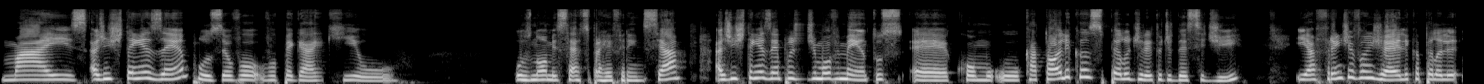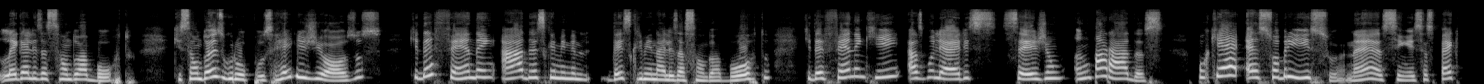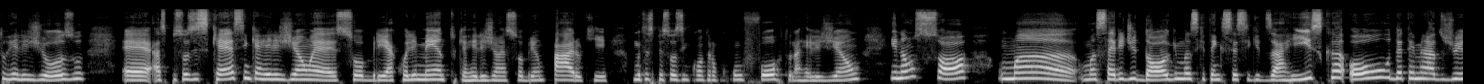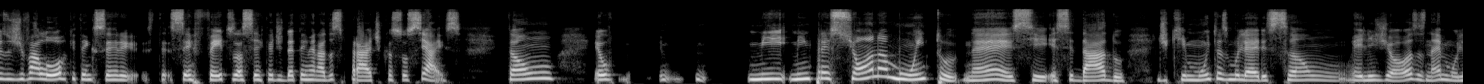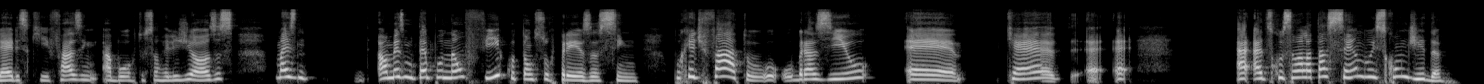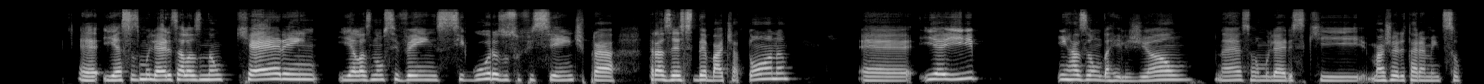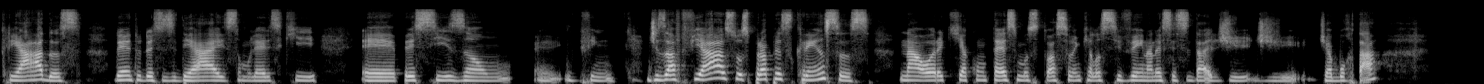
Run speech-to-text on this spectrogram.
mas a gente tem exemplos, eu vou, vou pegar aqui o, os nomes certos para referenciar. A gente tem exemplos de movimentos é, como o Católicas pelo Direito de Decidir, e a Frente Evangélica pela Legalização do Aborto, que são dois grupos religiosos que defendem a descriminalização do aborto, que defendem que as mulheres sejam amparadas. Porque é, é sobre isso, né? Assim, esse aspecto religioso, é, as pessoas esquecem que a religião é sobre acolhimento, que a religião é sobre amparo, que muitas pessoas encontram conforto na religião, e não só uma, uma série de dogmas que tem que ser seguidos à risca, ou determinados juízos de valor que tem que ser, ser feitos acerca de determinadas práticas sociais. Então, eu me, me, impressiona muito, né, esse, esse dado de que muitas mulheres são religiosas, né, mulheres que fazem aborto são religiosas, mas ao mesmo tempo não fico tão surpresa assim, porque de fato o, o Brasil é, quer é, é, a, a, discussão ela está sendo escondida é, e essas mulheres elas não querem e elas não se veem seguras o suficiente para trazer esse debate à tona. É, e aí, em razão da religião, né, são mulheres que majoritariamente são criadas dentro desses ideais, são mulheres que é, precisam, é, enfim, desafiar as suas próprias crenças na hora que acontece uma situação em que elas se veem na necessidade de, de, de abortar.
